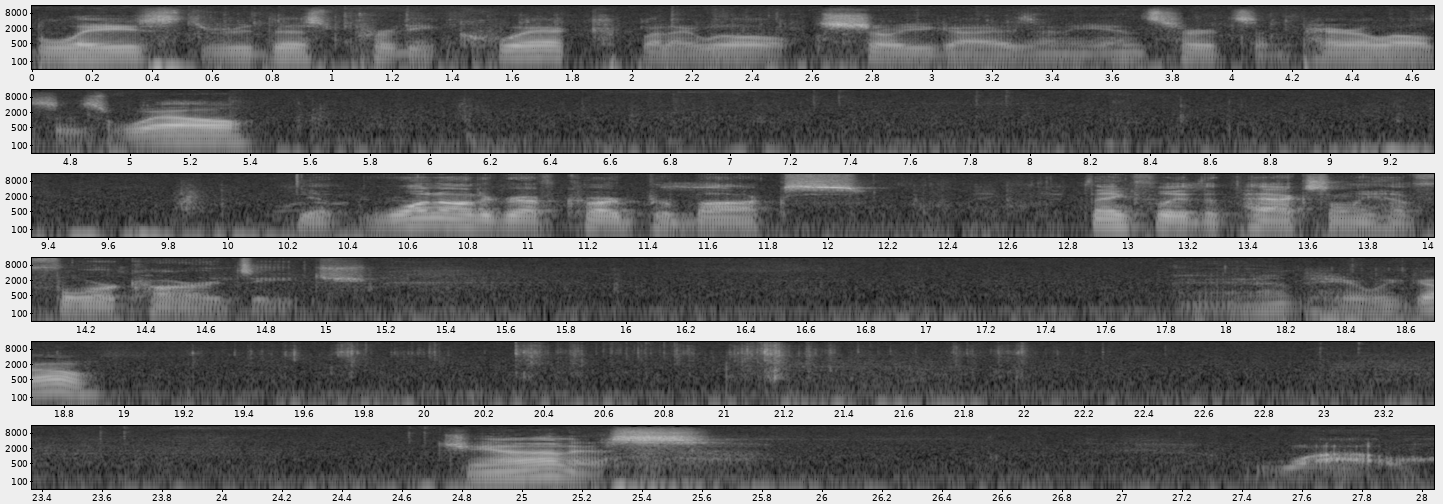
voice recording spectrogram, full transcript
blaze through this pretty quick, but I will show you guys any inserts and parallels as well. Yep, one autograph card per box. Thankfully, the packs only have four cards each. And here we go. Giannis. Wow.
